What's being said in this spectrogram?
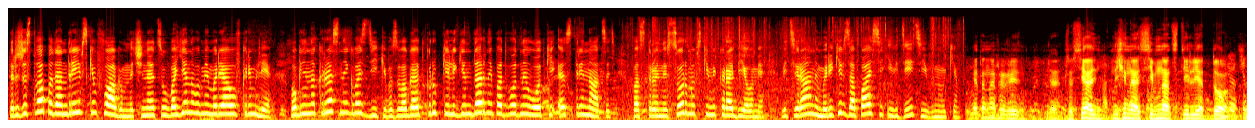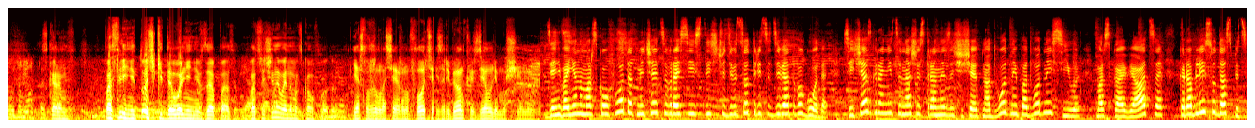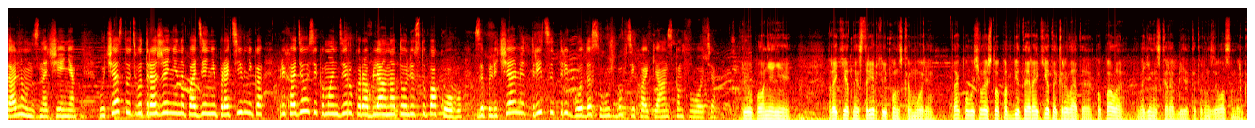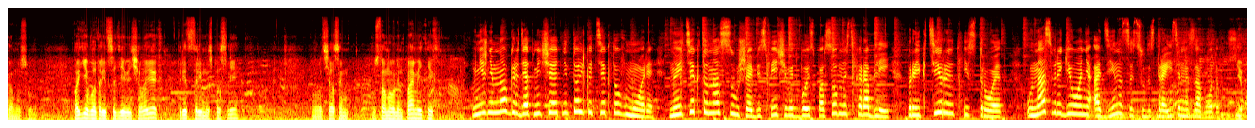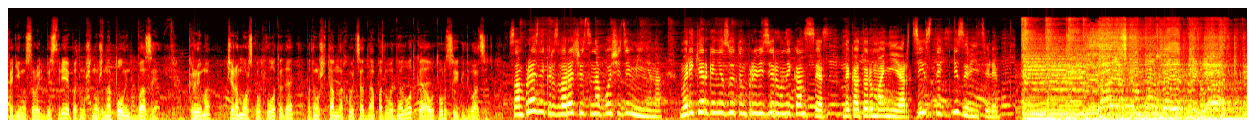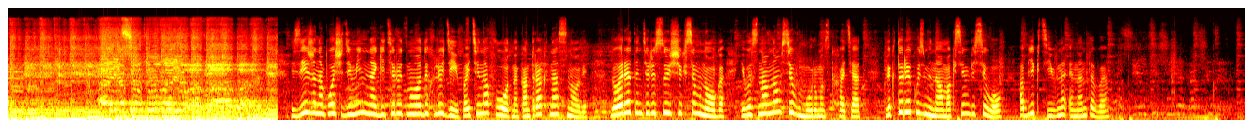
Торжества под Андреевским флагом начинаются у военного мемориала в Кремле. Огненно-красные гвоздики возлагают к рубке легендарной подводной лодки С-13, построенной сормовскими корабелами. Ветераны, моряки в запасе, их дети и внуки. Это наша жизнь. Да. Вся, начиная с 17 лет до, скажем, последней точки до увольнения в запас, посвящены военно-морскому флоту. Я служил на Северном флоте, из ребенка сделали мужчину. День военно-морского флота отмечается в России с 1939 года. Сейчас границы нашей страны защищают надводные и подводные силы, морская авиация, корабли и суда специального назначения. Участвовать в отражении нападений противника приходилось и командиру корабля Анатолию Ступакову за плечами 33 года службы в Тихоокеанском флоте. При выполнении ракетных стрельб в Японском море. Так получилось, что подбитая ракета крылатая попала в один из кораблей, который назывался Муркамусун. Погибло 39 человек, 33 мы спасли. Вот, сейчас им установлен памятник. В Нижнем Новгороде отмечают не только те, кто в море, но и те, кто на суше обеспечивает боеспособность кораблей, проектирует и строит. У нас в регионе 11 судостроительных заводов. Необходимо строить быстрее, потому что нужно наполнить базы Крыма, Черноморского флота, да, потому что там находится одна подводная лодка, а у Турции их 20. Сам праздник разворачивается на площади Минина. Моряки организуют импровизированный концерт, на котором они и артисты, и зрители. Здесь же на площади Минина агитируют молодых людей пойти на флот на контрактной основе. Говорят, интересующихся много, и в основном все в Мурманск хотят. Виктория Кузьмина, Максим Веселов. Объективно, ННТВ.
